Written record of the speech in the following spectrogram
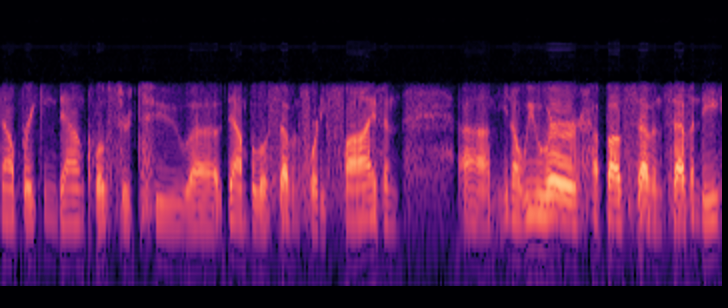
now breaking down closer to uh, down below 745, and um, you know, we were above 770.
